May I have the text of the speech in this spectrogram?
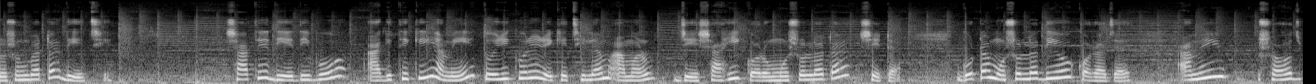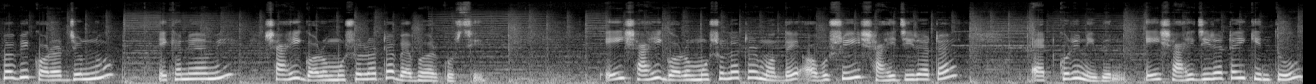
রসুন বাটা দিয়েছি। সাথে দিয়ে দিব। আগে থেকেই আমি তৈরি করে রেখেছিলাম আমার যে শাহি গরম মশলাটা, সেটা। গোটা মশলা দিয়েও করা যায়। আমি সহজভাবে করার জন্য এখানে আমি শাহি গরম মশলাটা ব্যবহার করছি। এই শাহি গরম মশলাটার মধ্যে অবশ্যই শাহি জিরাটা অ্যাড করে নেবেন। এই শাহি জিরাটাই কিন্তু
